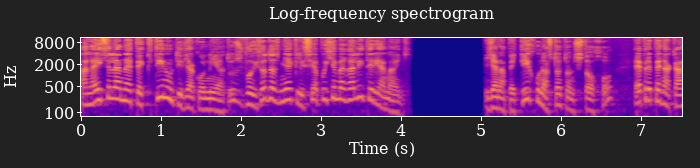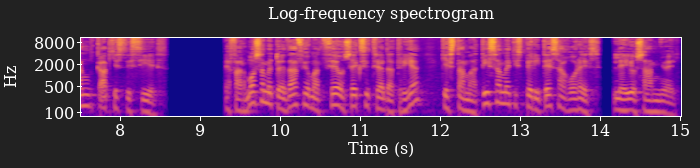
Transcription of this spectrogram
αλλά ήθελαν να επεκτείνουν τη διακονία τους βοηθώντας μια εκκλησία που είχε μεγαλύτερη ανάγκη. Για να πετύχουν αυτόν τον στόχο έπρεπε να κάνουν κάποιες θυσίες. Εφαρμόσαμε το εδάφιο Ματθαίος 6.33 και σταματήσαμε τις περιττές αγορές, λέει ο Σάμιουελ.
